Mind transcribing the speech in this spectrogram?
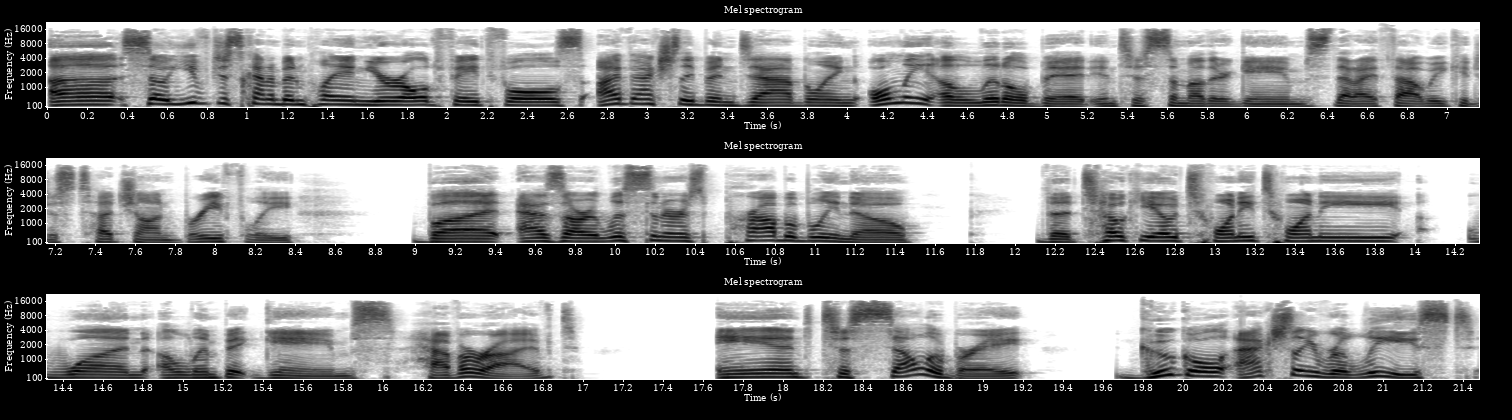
Uh, so you've just kind of been playing your old faithfuls. I've actually been dabbling only a little bit into some other games that I thought we could just touch on briefly. But as our listeners probably know, the Tokyo 2021 Olympic Games have arrived. And to celebrate, Google actually released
